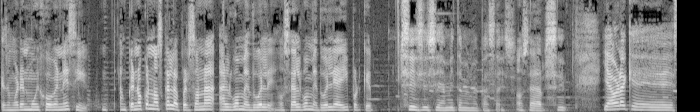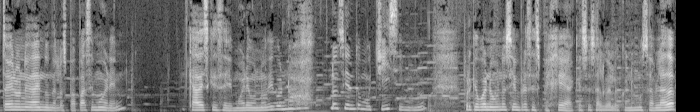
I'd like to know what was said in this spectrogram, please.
que se mueren muy jóvenes y aunque no conozca a la persona, algo me duele, o sea, algo me duele ahí porque... Sí, sí, sí, a mí también me pasa eso. O sea... Sí. Y ahora que estoy en una edad en donde los papás se mueren, cada vez que se muere uno digo, no, lo siento muchísimo, ¿no? Porque bueno, uno siempre se espejea, que eso es algo de lo que no hemos hablado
